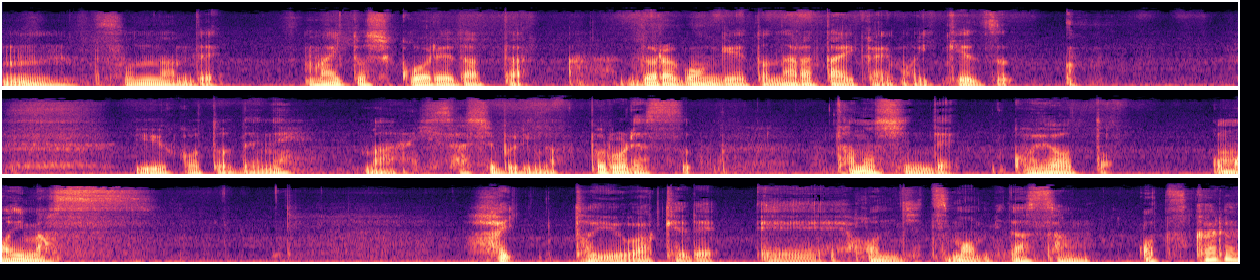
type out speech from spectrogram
うんそんなんで毎年恒例だったドラゴンゲート奈良大会も行けずいうことでねまあ久しぶりのプロレス楽しんでこようと思います。はいというわけで、えー、本日も皆さんお疲れ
